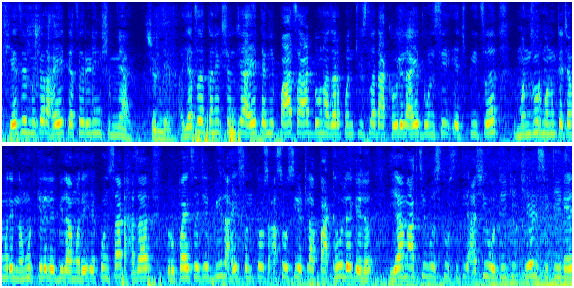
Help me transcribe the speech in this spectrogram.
हे जे मीटर आहे त्याचं रिडिंग शून्य आहे. शून्य. याचं कनेक्शन जे आहे त्यांनी पाच आठ दोन हजार पंचवीसला दाखवलेलं आहे दोनशे एच पीचं मंजूर म्हणून त्याच्यामध्ये नमूद केलेले बिलामध्ये. एकोणसाठ हजार रुपयाचं जे बिल आहे संतोष असोसिएटला पाठवलं गेलं. या मागची वस्तुस्थिती अशी होती की खेड सिटीने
